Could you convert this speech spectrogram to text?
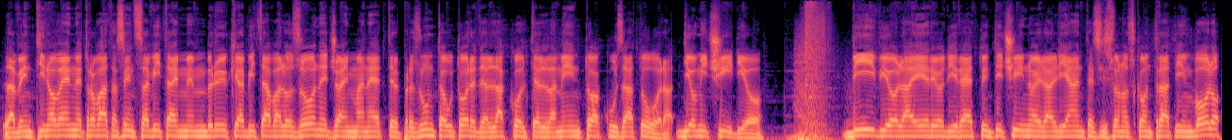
La 29enne trovata senza vita in Membru che abitava Losone, già in manette il presunto autore dell'accoltellamento accusato ora di omicidio. Bivio, l'aereo diretto in Ticino e l'Aliante si sono scontrati in volo,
